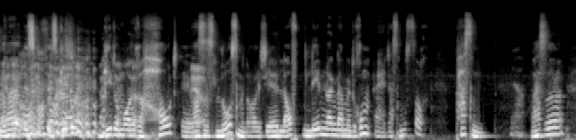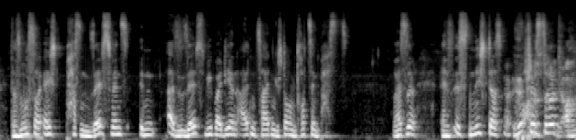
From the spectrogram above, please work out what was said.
ja, es, es geht, um, geht um eure Haut, ey. Was Ja. ist los mit euch? Ihr lauft ein Leben lang damit rum, ey. Das muss doch passen. Ja. Weißt du? Das muss doch echt passen. Selbst wenn es in, also selbst wie bei dir in alten Zeiten gestochen, trotzdem passt's. Weißt du? Es ist nicht das hübscheste. Ja.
